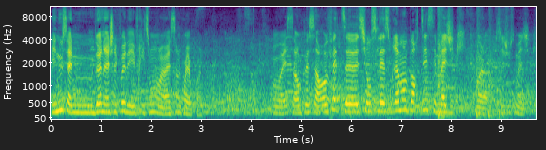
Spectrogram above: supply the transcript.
Et nous, ça nous donne à chaque fois des frissons assez incroyables. Quoi. Ouais, c'est un peu ça. En fait, si on se laisse vraiment porter, c'est magique. Voilà, c'est juste magique.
